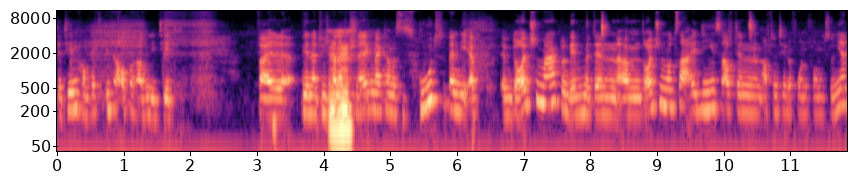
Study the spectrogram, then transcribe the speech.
der Themenkomplex Interoperabilität. Weil wir natürlich mhm. relativ schnell gemerkt haben, es ist gut, wenn die App im deutschen Markt und eben mit den ähm, deutschen Nutzer-IDs auf den, auf den Telefonen funktioniert.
